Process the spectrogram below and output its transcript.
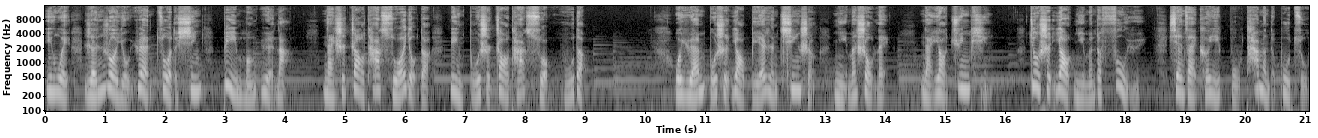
因为人若有愿做的心，必蒙悦纳。乃是照他所有的，并不是照他所无的。我原不是要别人轻省，你们受累，乃要均平，就是要你们的富裕，现在可以补他们的不足，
